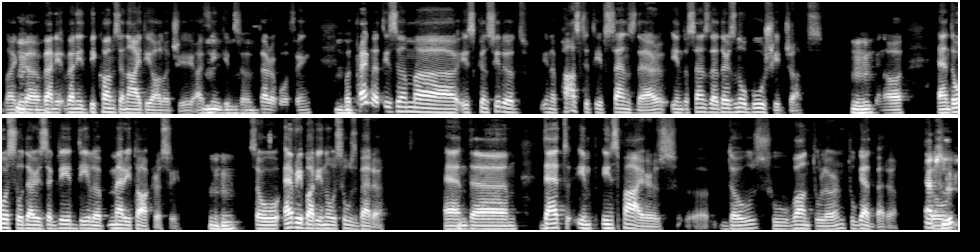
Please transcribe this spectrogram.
Like uh, Mhm. when it, when it becomes an ideology, I think it's a Mhm. terrible thing. Mhm. But pragmatism uh, is considered in a positive sense there, in the sense that there's no bullshit jobs, Mhm, you know, and also there is a great deal of meritocracy. mhm. So everybody knows who's better. And um, that im- inspires uh, those who want to learn to get better. Absolutely,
